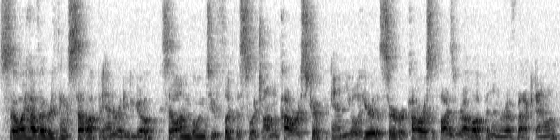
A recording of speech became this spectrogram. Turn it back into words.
So I have everything set up and ready to go. So I'm going to flick the switch on the power strip and you'll hear the server power supplies rev up and then rev back down.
